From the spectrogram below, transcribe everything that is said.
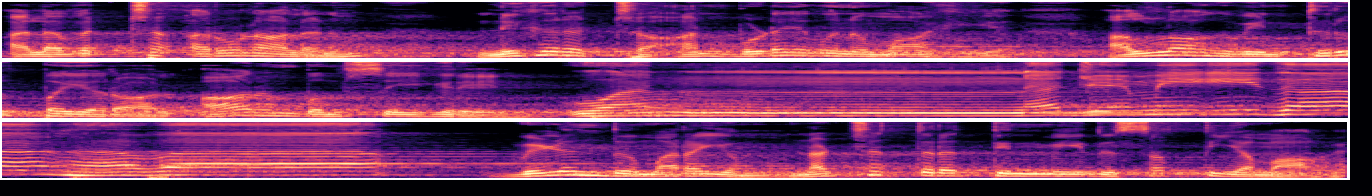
அளவற்ற அருளாளனும் நிகரற்ற அன்புடையவனுமாகிய அல்லாஹுவின் திருப்பெயரால் ஆரம்பம் செய்கிறேன். விழுந்து மறையும் நட்சத்திரத்தின் மீது சத்தியமாக.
